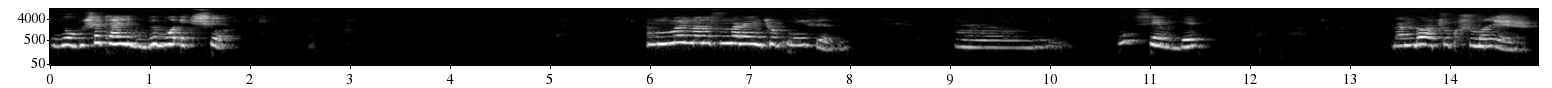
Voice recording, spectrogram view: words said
Yok bu şekerli gibi bu ekşi. Bunların arasından en çok neyi sevdin? Hmm, bunu sevdim. Ben daha çok şunu sevdim.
